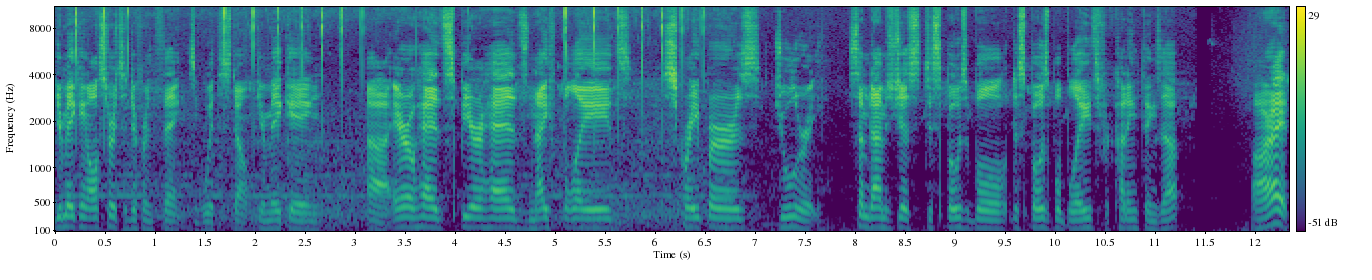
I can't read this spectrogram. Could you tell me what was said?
You're making all sorts of different things with stone. You're making uh, arrowheads, spearheads, knife blades, scrapers, jewelry. Sometimes just disposable, disposable blades for cutting things up. All right.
